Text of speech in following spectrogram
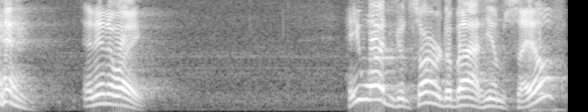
and anyway, he wasn't concerned about himself.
